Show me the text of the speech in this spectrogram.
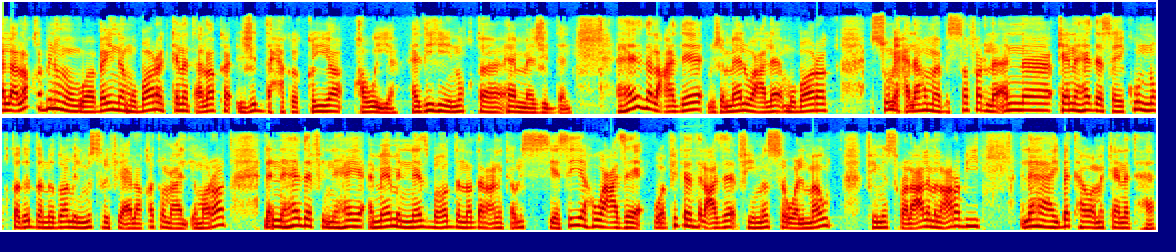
العلاقة بينهم وبين مبارك كانت علاقة جد حقيقية قوية. هذه نقطة هامة جدا. هذا العداء جمال وعلاء مبارك سمح لهما بالسفر لأن كان هذا سيكون نقطة ضد النظام المصري في علاقته مع الإمارات لأن هذا في النهاية أمام الناس بغض النظر عن الكواليس السياسية هو عزاء. وفكرة العزاء في مصر والموت في مصر والعالم العربي لها هيبتها ومكانتها.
